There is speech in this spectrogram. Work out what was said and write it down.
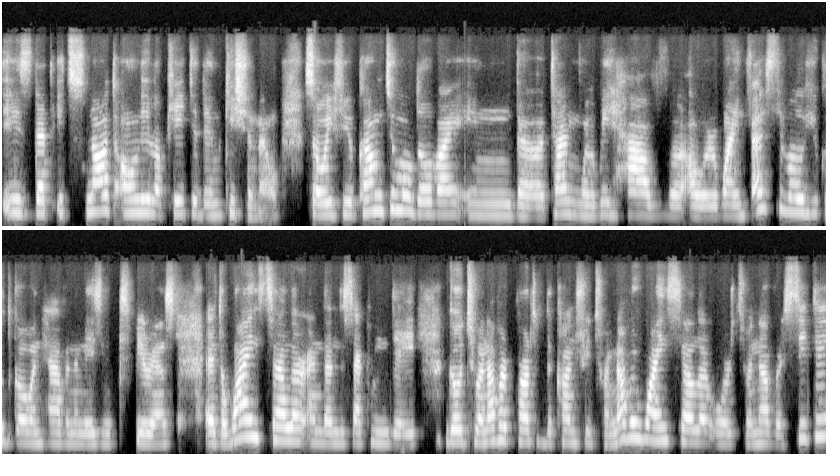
is that it's not only located in Chisinau. So if you come to Moldova in the time when we have uh, our wine festival, you could go and have an amazing experience at a wine cellar, and then the second day go to another part of the country to another wine cellar or to another city,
